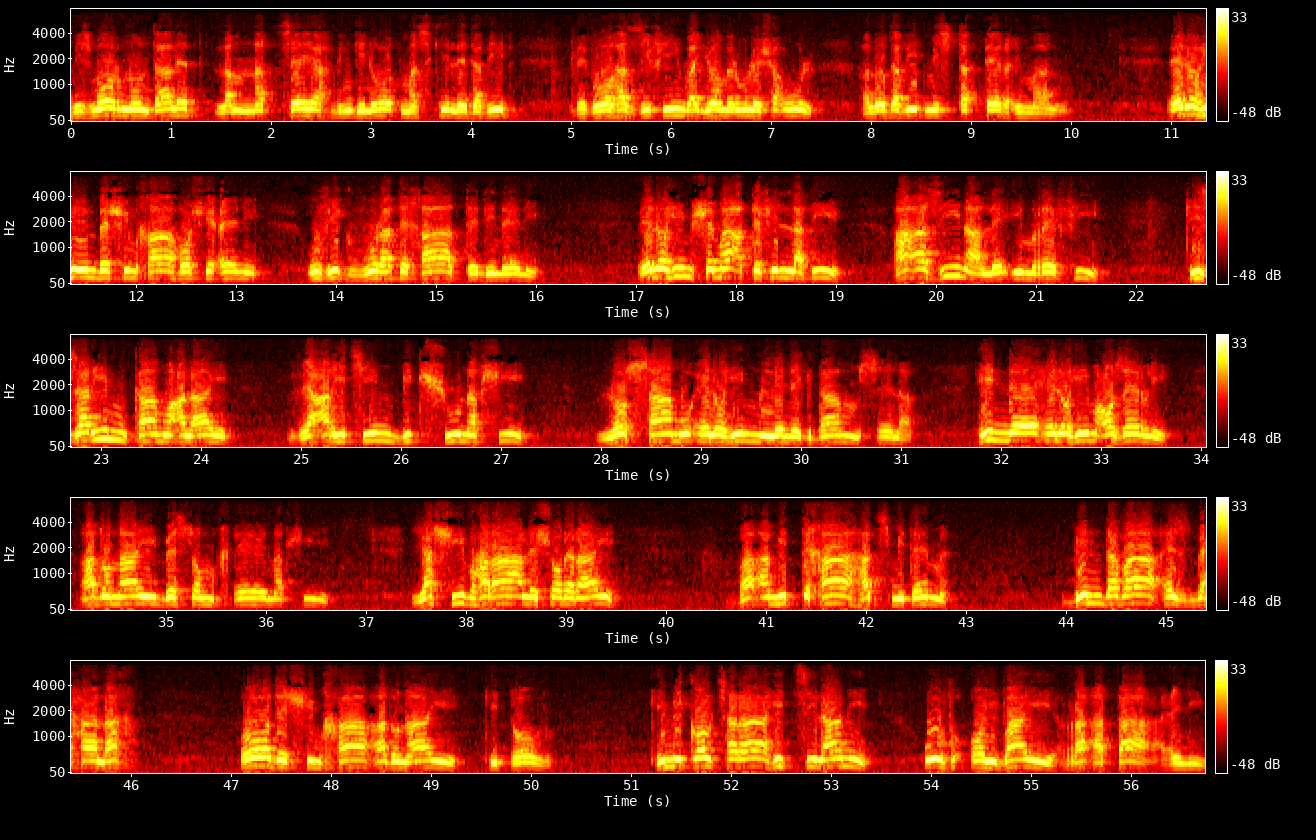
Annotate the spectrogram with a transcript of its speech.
מזמור נ"ד למנצח בנגינות משכיל לדוד, בבוא הזיפים ויאמרו לשאול, הלא דוד מסתתר עמנו. אלוהים בשמך הושיעני, ובגבורתך תדינני. אלוהים שמע תפילתי, האזינה לאמרי פי. כי זרים קמו עלי, ועריצים ביקשו נפשי, לא שמו אלוהים לנגדם סלע. הנה אלוהים עוזר לי, אדוני בסומכי נפשי. ישיב הרע לשוררי, באמיתך הצמיתם. בנדבה אזבחה לך, עוד שמך אדוני כי טוב. כי מכל צרה הצילני, ובאויבי ראתה עיני.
